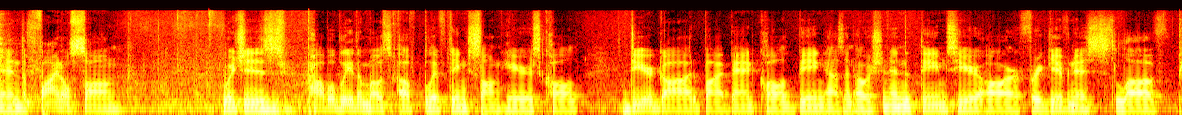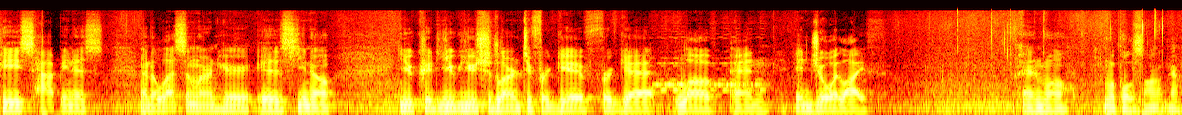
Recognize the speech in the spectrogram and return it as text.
And the final song which is probably the most uplifting song here is called Dear God by a band called Being as an Ocean. And the themes here are forgiveness, love, peace, happiness. And a lesson learned here is, you know, you could you, you should learn to forgive, forget, love, and enjoy life. And well, I'm gonna pull the song up now.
